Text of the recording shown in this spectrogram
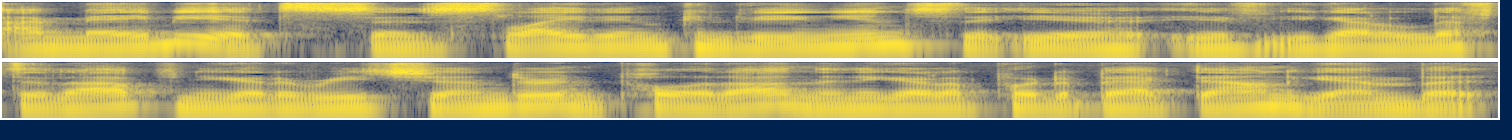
I, maybe it's a slight inconvenience that you if you got to lift it up and you got to reach under and pull it out, and then you got to put it back down again. But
